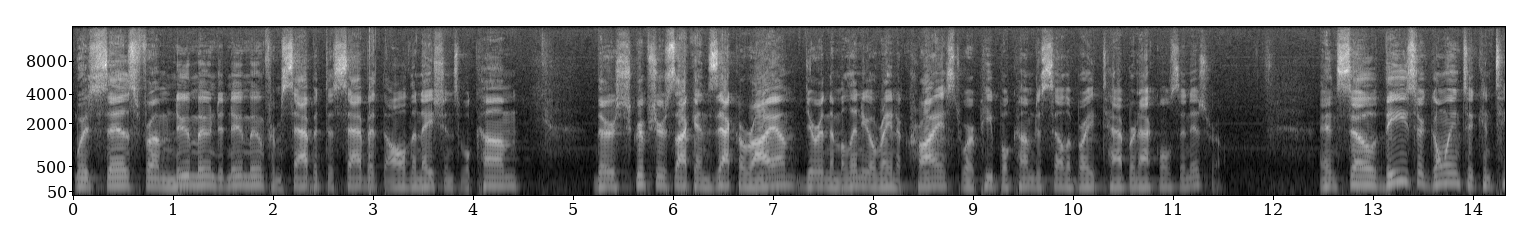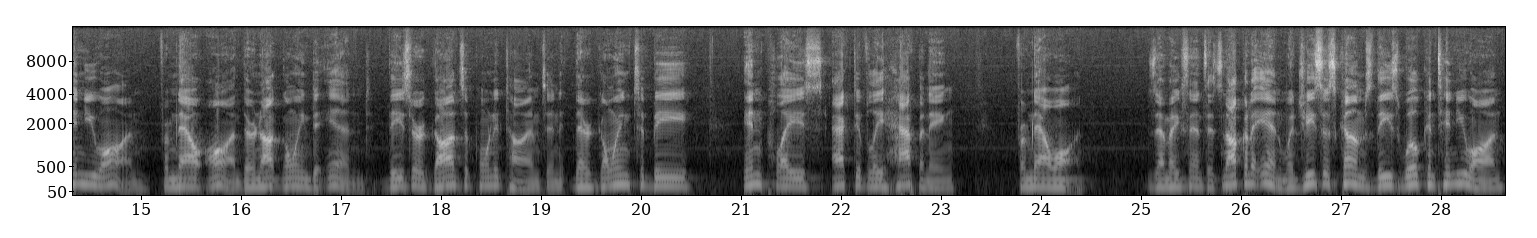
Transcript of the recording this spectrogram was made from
which says, From new moon to new moon, from Sabbath to Sabbath, all the nations will come. There's scriptures like in Zechariah during the millennial reign of Christ where people come to celebrate tabernacles in Israel. And so these are going to continue on from now on. They're not going to end. These are God's appointed times, and they're going to be in place, actively happening from now on. Does that make sense? It's not going to end. When Jesus comes, these will continue on.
